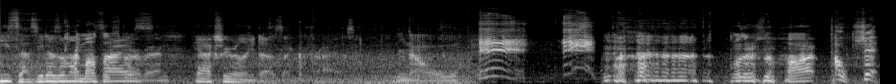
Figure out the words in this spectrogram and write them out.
He says he doesn't like I'm the also fries. starving. He actually really does like the fries. No. well, there's no hot. Oh, shit.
